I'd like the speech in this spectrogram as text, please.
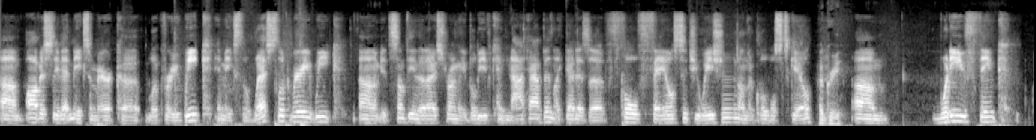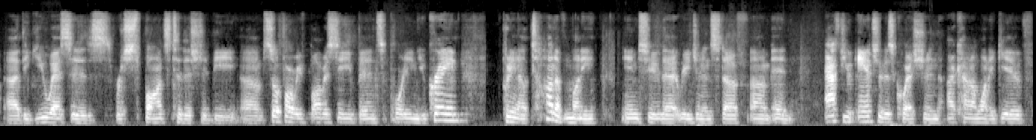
Um, obviously, that makes America look very weak. It makes the West look very weak. Um, it's something that I strongly believe cannot happen. Like that is a full fail situation on the global scale. Agree. Um, what do you think uh, the U.S.'s response to this should be? Um, so far, we've obviously been supporting Ukraine, putting a ton of money into that region and stuff. Um, and after you answer this question, I kind of want to give,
